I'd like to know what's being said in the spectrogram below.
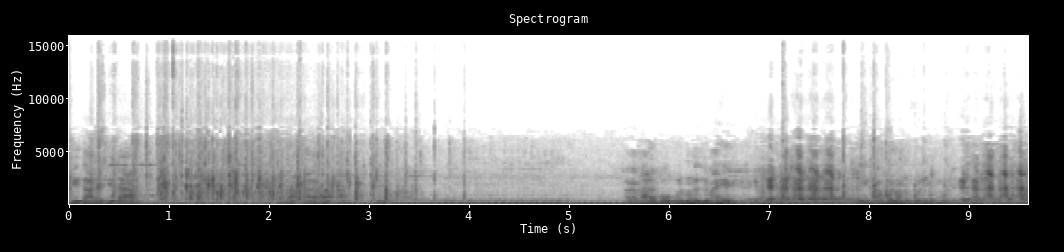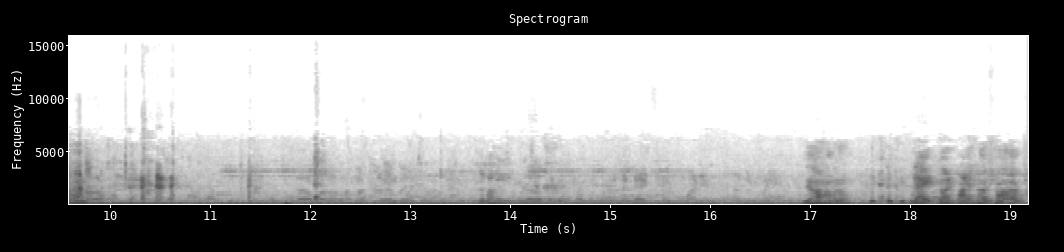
સીધા ને સીધા. વાકા વાકા હવે મારે બહુ બોલવું નથી ભાઈ. એ ના બોલવાનું બોલી. હું જો સાંભળો. પાણી પાણીનો છ છ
